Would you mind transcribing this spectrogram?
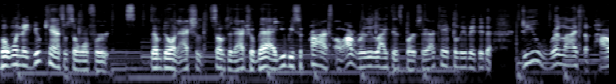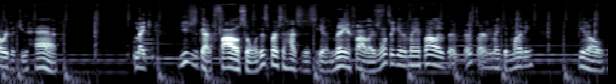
but when they do cancel someone for them doing actual something actual bad, you'd be surprised. Oh, I really like this person. I can't believe they did that. Do you realize the power that you have? Like, you just gotta follow someone. This person has to just get a million followers. Once they get a million followers, they're, they're starting making money. You know,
